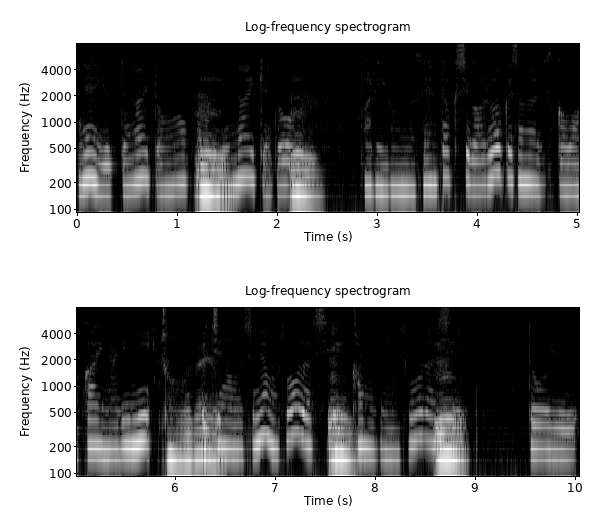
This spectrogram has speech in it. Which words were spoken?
言ってないと思うから言えないけど、うん。やっぱりいろんな選択肢があるわけじゃないですか。若いなりに。そう。ちの娘もそうだし、うん。彼女もそうだし、うん。どういう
